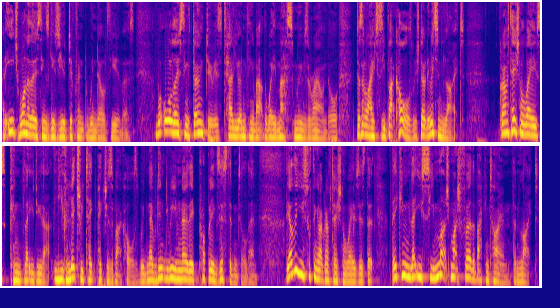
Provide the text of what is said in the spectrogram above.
And each one of those things gives you a different window onto the universe. What all those things don't do is tell you anything about the way mass moves around, or doesn't allow you to see black holes, which don't emit any light. Gravitational waves can let you do that. You can literally take pictures of black holes. We, never, didn't even know they properly existed until then. The other useful thing about gravitational waves is that they can let you see much, much further back in time than light.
